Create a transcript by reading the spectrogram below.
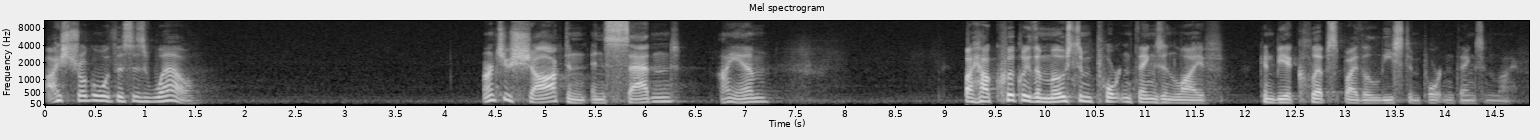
I struggle with this as well. Aren't you shocked and, and saddened? I am. By how quickly the most important things in life can be eclipsed by the least important things in life.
